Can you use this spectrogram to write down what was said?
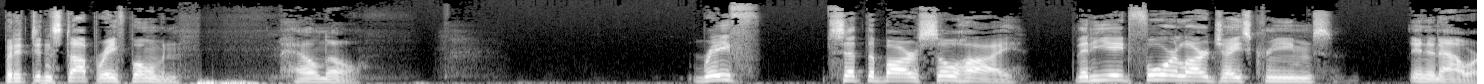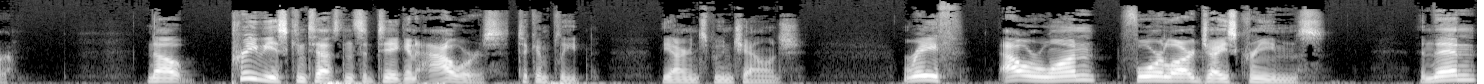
But it didn't stop Raife Bowman. Hell no. Raife set the bar so high that he ate four large ice creams in an hour. Now, previous contestants had taken hours to complete the Iron Spoon Challenge. Raife, hour one, four large ice creams. And then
